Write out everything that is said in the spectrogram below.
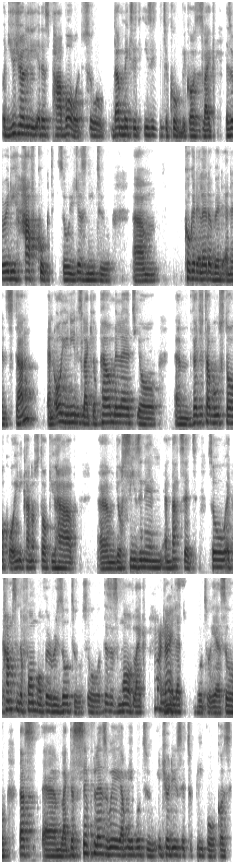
but usually it is parboiled, so that makes it easy to cook because it's like it's already half cooked. So you just need to um, cook it a little bit and it's done. And all you need is like your pearl millet, your um, vegetable stock or any kind of stock you have, um, your seasoning, and that's it. So it comes in the form of a risotto. So this is more of like Oh, a nice. millet risotto. Yeah. So that's um, like the simplest way I'm able to introduce it to people because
